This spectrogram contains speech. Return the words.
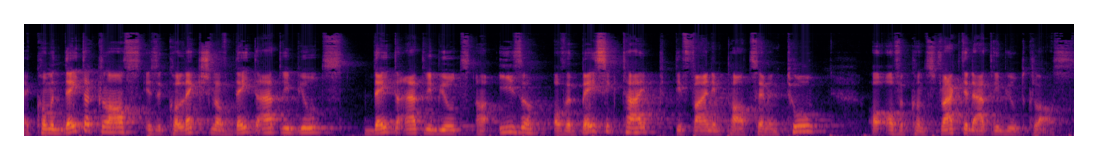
A common data class is a collection of data attributes data attributes are either of a basic type defined in part 7.2 or of a constructed attribute class.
